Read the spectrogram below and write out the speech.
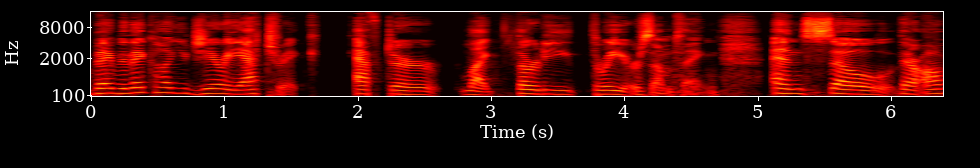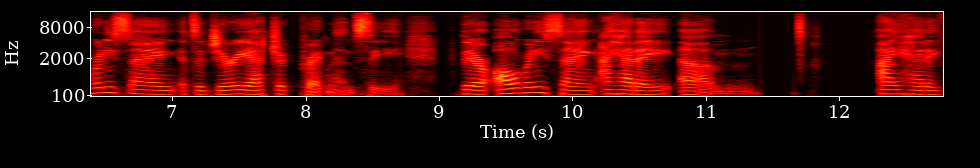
Baby, they call you geriatric after like 33 or something. And so they're already saying it's a geriatric pregnancy. They're already saying I had a um I had a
